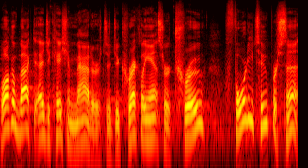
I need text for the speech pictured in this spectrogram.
Welcome back to Education Matters. Did you correctly answer true? 42%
